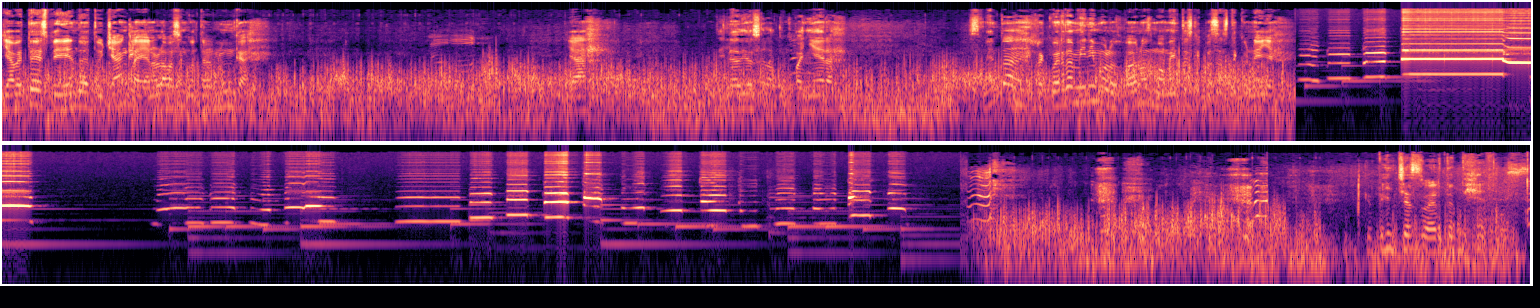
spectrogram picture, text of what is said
Ya vete despidiendo de tu chancla, ya no la vas a encontrar nunca. Ya. Dile adiós a la compañera. Pues, neta, recuerda mínimo los buenos momentos que pasaste con ella. Pinche suerte tienes.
